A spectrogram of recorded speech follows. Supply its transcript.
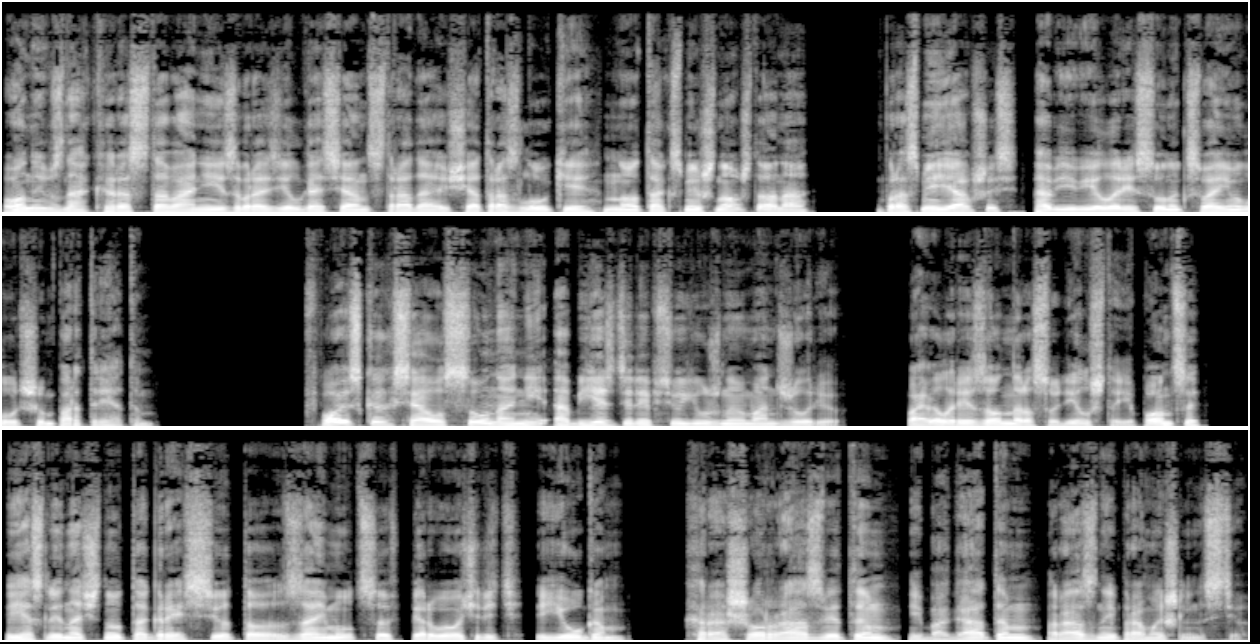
Он и в знак расставания изобразил Гасян, страдающий от разлуки, но так смешно, что она, просмеявшись, объявила рисунок своим лучшим портретом. В поисках Сяо Сун они объездили всю Южную Манчжурию. Павел резонно рассудил, что японцы если начнут агрессию, то займутся в первую очередь югом, хорошо развитым и богатым разной промышленностью.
